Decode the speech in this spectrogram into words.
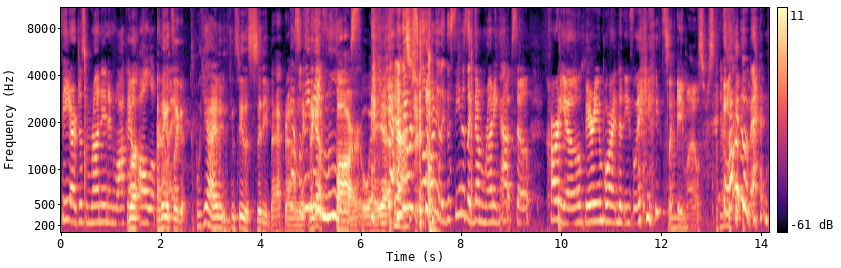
they are just running and walking Well, all over. I think it's like, a, well, yeah, and you can see the city background. Yeah, so like, they they made got moves. far away. Yeah. Yeah, and they were still running. Like the scene is like them running up. So cardio, very important to these ladies. It's like eight miles or something. It had to have been.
